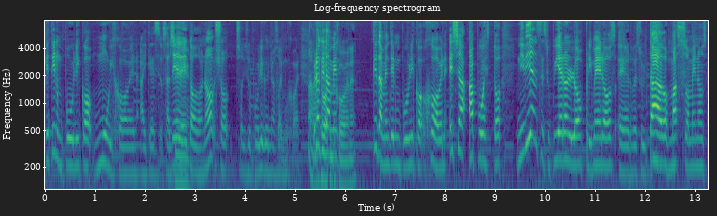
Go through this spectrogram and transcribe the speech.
que tiene un público muy joven, hay que decir, o sea, tiene Sí. de todo, ¿no? Yo soy su público y no soy muy joven. Ah, pero que también joven, ¿eh? que también tiene un público joven. Ella ha puesto, ni bien se supieron los primeros eh, resultados más o menos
